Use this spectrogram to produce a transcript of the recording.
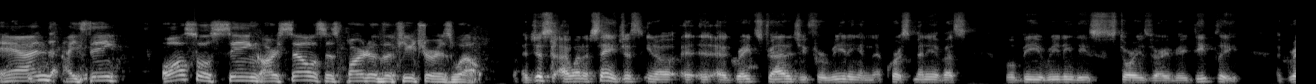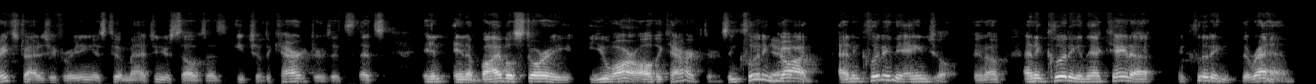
And I think also seeing ourselves as part of the future as well. I just I want to say just you know a, a, great strategy for reading, and of course many of us will be reading these stories very very deeply. A great strategy for reading is to imagine yourselves as each of the characters. It's that's in in a Bible story you are all the characters, including yeah. God and including the angel, you know, and including in the Akedah, including the ram,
